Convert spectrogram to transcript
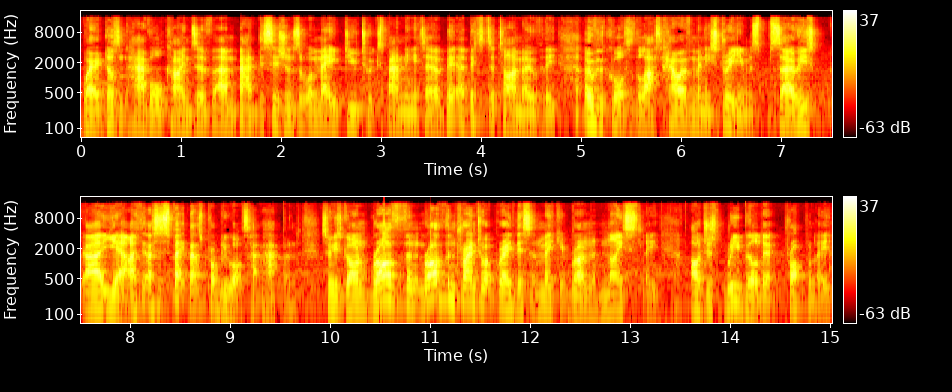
where it doesn't have all kinds of um, bad decisions that were made due to expanding it a bit a bit at a time over the over the course of the last however many streams. So he's uh, yeah, I, I, suspect that's probably what's ha happened. So he's gone rather than rather than trying to upgrade this and make it run nicely, I'll just rebuild it properly.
